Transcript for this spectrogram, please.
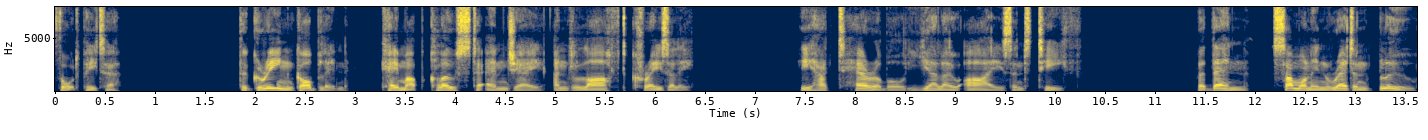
thought Peter. The Green Goblin came up close to MJ and laughed crazily. He had terrible yellow eyes and teeth. But then someone in red and blue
